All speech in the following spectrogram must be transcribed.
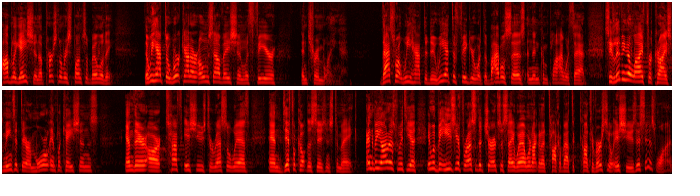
obligation, a personal responsibility, that we have to work out our own salvation with fear and trembling. That's what we have to do. We have to figure what the Bible says and then comply with that. See, living a life for Christ means that there are moral implications and there are tough issues to wrestle with and difficult decisions to make. And to be honest with you, it would be easier for us as the church to say, well, we're not going to talk about the controversial issues. This is one.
